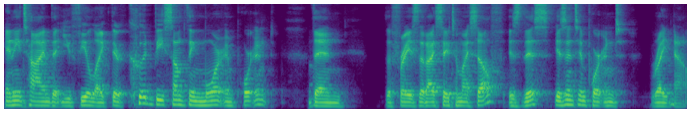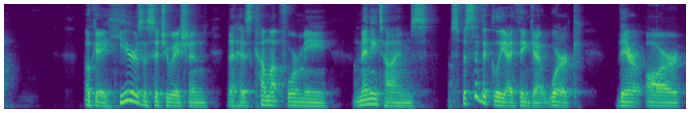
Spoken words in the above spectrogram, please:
anytime that you feel like there could be something more important than the phrase that I say to myself is this isn't important right now. Okay, here's a situation that has come up for me many times. Specifically, I think at work, there are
